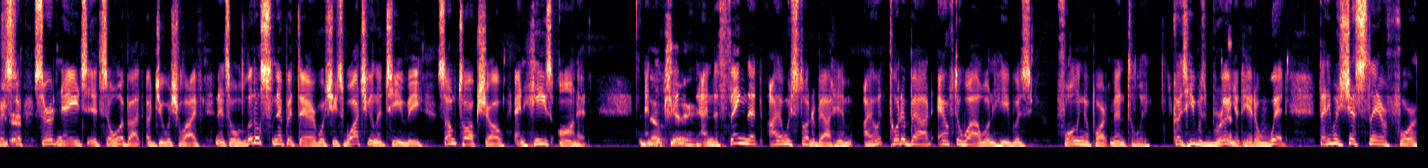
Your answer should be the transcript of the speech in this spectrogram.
it's Sure. a certain age, it's all about a Jewish life, and it's a little snippet there where she's watching on the TV some talk show, and he's on it. And no the thing- kidding. and the thing that I always thought about him, I thought about after a while when he was falling apart mentally, because he was brilliant, he had a wit, that he was just there for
